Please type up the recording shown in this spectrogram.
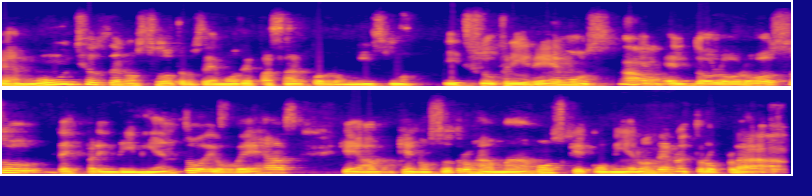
Pues muchos de nosotros hemos de pasar por lo mismo y sufriremos el doloroso desprendimiento de ovejas que, nosotros amamos, que comieron de nuestro plato,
